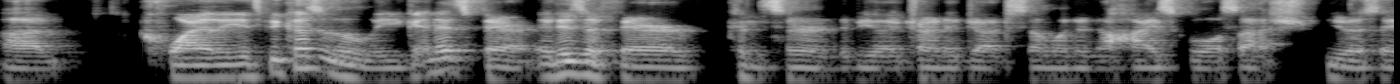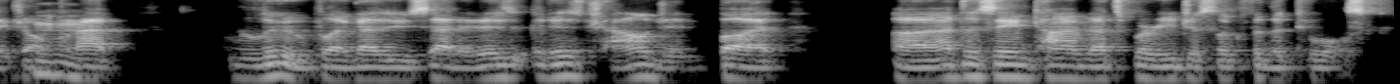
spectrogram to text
uh, quietly. It's because of the league, and it's fair. It is a fair concern to be like trying to judge someone in a high school slash USHL mm-hmm. prep loop. Like as you said, it is it is challenging, but uh, at the same time, that's where you just look for the tools.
